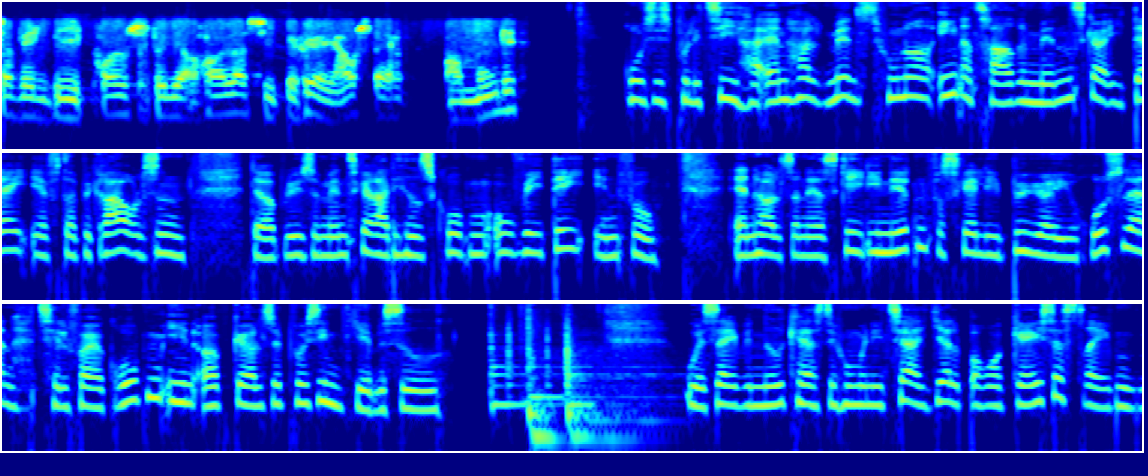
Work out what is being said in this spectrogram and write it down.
så vil vi prøve selvfølgelig at holde os i behørig afstand om muligt. Russisk politi har anholdt mindst 131 mennesker i dag efter begravelsen. Det oplyser menneskerettighedsgruppen OVD Info. Anholdelserne er sket i 19 forskellige byer i Rusland, tilføjer gruppen i en opgørelse på sin hjemmeside. USA vil nedkaste humanitær hjælp over Gazastriben,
